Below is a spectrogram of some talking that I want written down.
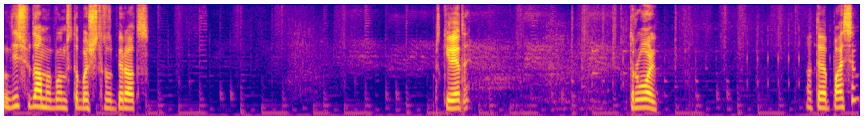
Иди сюда, мы будем с тобой сейчас разбираться. Скелеты. Тролль. А ты опасен?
